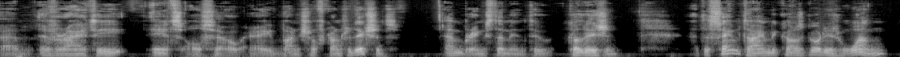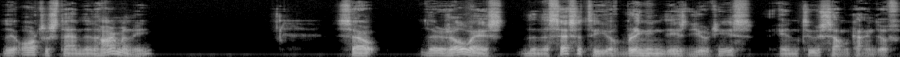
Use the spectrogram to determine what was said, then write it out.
um, a variety, it's also a bunch of contradictions and brings them into collision. At the same time, because good is one, they ought to stand in harmony. So there's always the necessity of bringing these duties into some kind of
